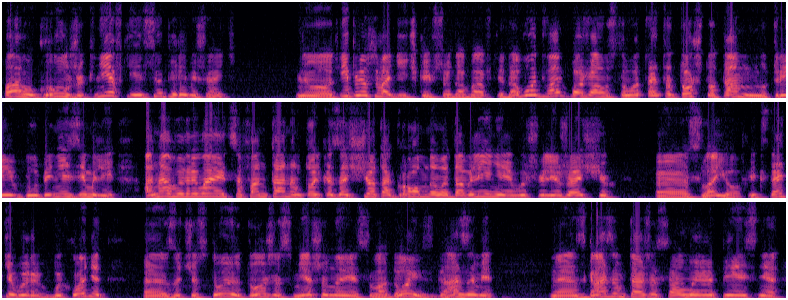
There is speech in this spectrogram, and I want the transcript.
пару кружек нефти и все перемешайте. Вот. И плюс водичкой все добавьте. Да вот вам, пожалуйста, вот это то, что там внутри, в глубине земли. Она вырывается фонтаном только за счет огромного давления вышележащих э, слоев. И, кстати, вы, выходит э, зачастую тоже смешанные с водой, с газами. Э, с газом та же самая песня.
